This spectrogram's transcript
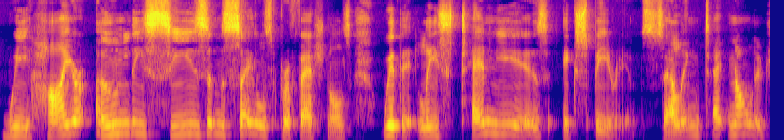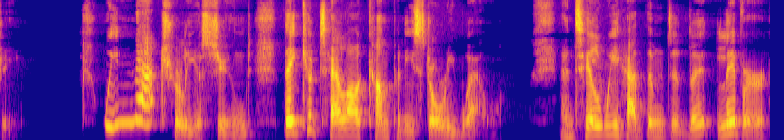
We hire only seasoned sales professionals with at least 10 years experience selling technology. We naturally assumed they could tell our company story well until we had them deliver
